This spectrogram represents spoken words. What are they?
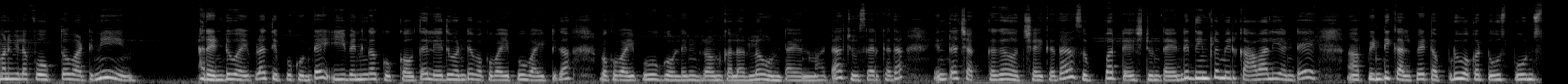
మనం ఇలా ఫోక్తో వాటిని రెండు వైపులా తిప్పుకుంటే ఈవెన్గా కుక్ అవుతాయి. లేదు అంటే ఒకవైపు వైట్గా ఒకవైపు గోల్డెన్ బ్రౌన్ కలర్లో ఉంటాయన్నమాట. చూసారు కదా? ఎంత చక్కగా వచ్చాయి కదా? సూపర్ టేస్ట్ ఉంటాయండి. దీంట్లో మీరు కావాలి అంటే పిండి కలిపేటప్పుడు ఒక టూ స్పూన్స్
